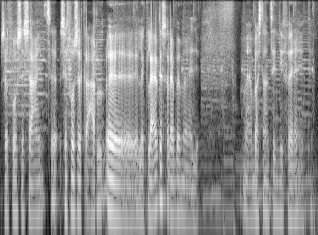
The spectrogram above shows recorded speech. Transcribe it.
Se fosse Sainz, se fosse Carlo, eh, Leclerc sarebbe meglio, ma è abbastanza indifferente.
